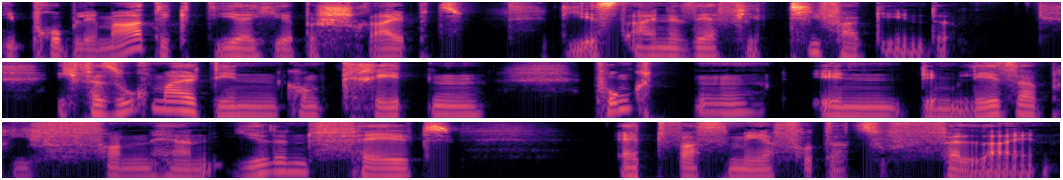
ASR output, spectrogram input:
die Problematik, die er hier beschreibt, die ist eine sehr viel tiefer gehende. Ich versuche mal den konkreten Punkten in dem Leserbrief von Herrn Ihlenfeld etwas mehr Futter zu verleihen.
